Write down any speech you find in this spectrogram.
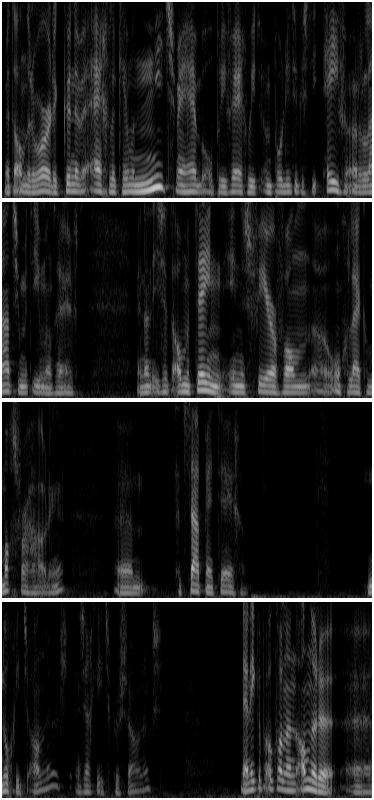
Met andere woorden, kunnen we eigenlijk helemaal niets meer hebben op privégebied. Een politicus die even een relatie met iemand heeft. En dan is het al meteen in een sfeer van eh, ongelijke machtsverhoudingen. Ehm, het staat mij tegen. Nog iets anders, en zeg ik iets persoonlijks. En ik heb ook wel een andere eh,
